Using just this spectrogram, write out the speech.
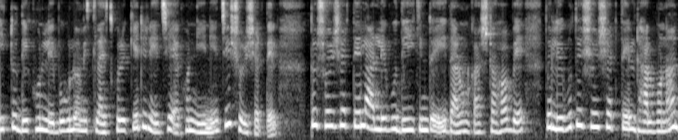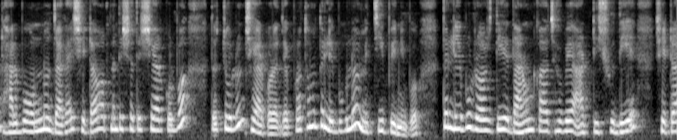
এই তো দেখুন, লেবুগুলো আমি স্লাইস করে কেটে নিয়েছি, এখন নিয়ে নিয়েছি সরিষার তেল। তো সরিষার তেল আর লেবু দিয়েই কিন্তু এই দারুণ কাজটা হবে। তো লেবুতে সরিষার তেল ঢালবো না, ঢালবো অন্য জায়গায়, সেটাও আপনাদের সাথে শেয়ার করব। তো চলুন শেয়ার করা যাক। প্রথমত লেবুগুলো আমি চিপে নিব। তো লেবুর রস দিয়ে দারুণ কাজ হবে, আর টিস্যু দিয়ে, সেটা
